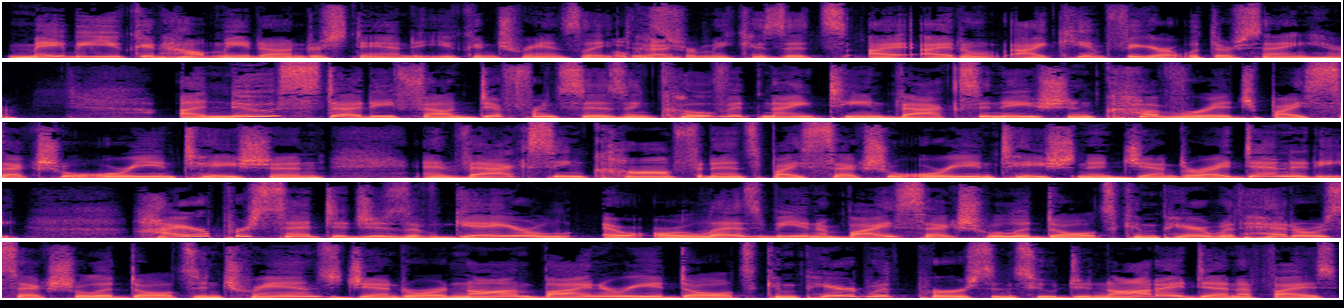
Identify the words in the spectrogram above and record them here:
Maybe you can help me to understand it. You can translate Okay. this for me because it's I, I don't I can't figure out what they're saying here. A new study found differences in COVID nineteen vaccination coverage by sexual orientation and vaccine confidence by sexual orientation and gender identity. Higher percentages of gay or, or lesbian and bisexual adults compared with heterosexual adults and transgender or non-binary adults compared with persons who do not identify as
